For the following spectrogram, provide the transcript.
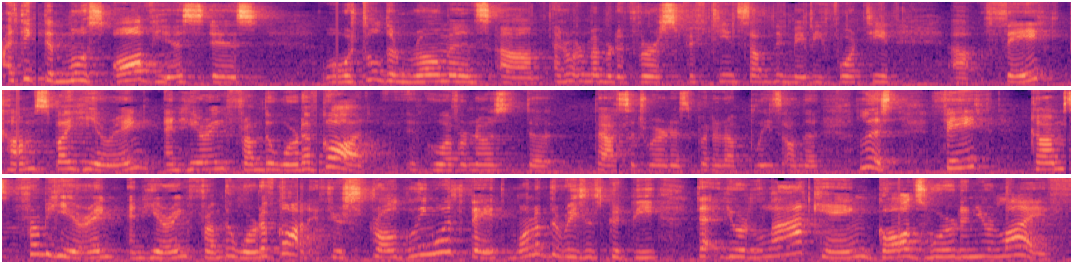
I think the most obvious is what we're told in Romans, um, I don't remember the verse 15 something, maybe 14. Uh, faith comes by hearing, and hearing from the Word of God. Whoever knows the passage where it is, put it up please on the list. Faith comes from hearing and hearing from the word of God. If you're struggling with faith, one of the reasons could be that you're lacking God's word in your life.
